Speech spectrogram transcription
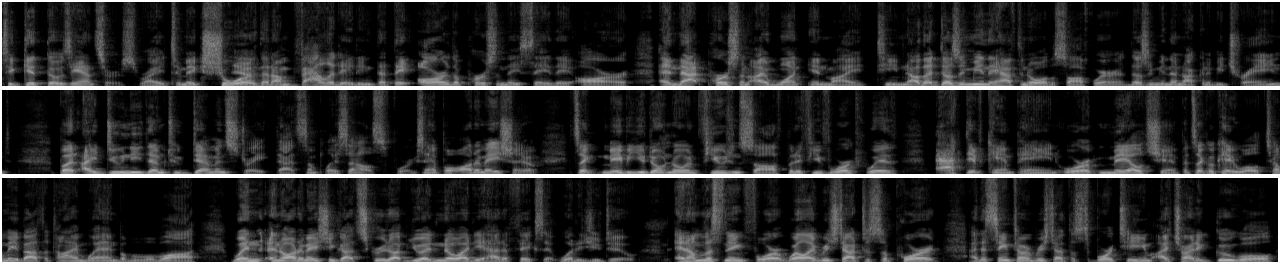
to get those answers, right? To make sure yeah. that I'm validating that they are the person they say they are. And that person I want in my team. Now, that doesn't mean they have to know all the software. It doesn't mean they're not going to be trained, but I do need them to demonstrate that someplace else. For example, automation. Yep. It's like maybe you don't know Infusionsoft, but if you've worked with Active Campaign or MailChimp, it's like, okay, well, tell me about the time when, blah, blah, blah, blah. When an automation got screwed up, you had no idea how to fix it. What did you do? And I'm listening for, well, I reached out to support. At the same time, I reached out to the support team. I tried to Google,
